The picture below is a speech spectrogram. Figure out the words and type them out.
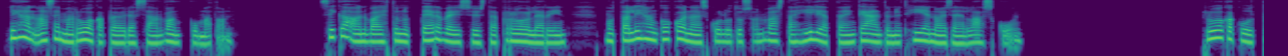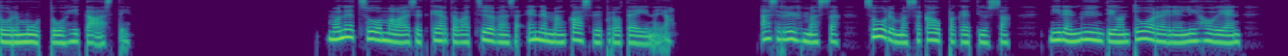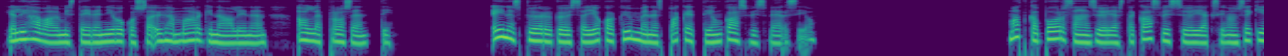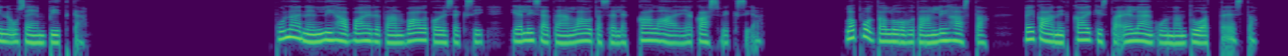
Lihan asema ruokapöydässä on vankkumaton. Sika on vaihtunut terveyssyistä broileriin, mutta lihan kokonaiskulutus on vasta hiljattain kääntynyt hienoiseen laskuun. Ruokakulttuuri muuttuu hitaasti. Monet suomalaiset kertovat syövänsä enemmän kasviproteiineja. S-ryhmässä, suurimmassa kauppaketjussa, niiden myynti on tuoreiden lihojen ja lihavalmisteiden joukossa yhä marginaalinen, alle prosentti. Einespyöryköissä joka kymmenes paketti on kasvisversio. Matka porsaansyöjästä kasvissyöjäksi on sekin usein pitkä. Punainen liha vaihdetaan valkoiseksi ja lisätään lautaselle kalaa ja kasviksia. Lopulta luovutaan lihasta, vegaanit kaikista eläinkunnan tuotteista.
